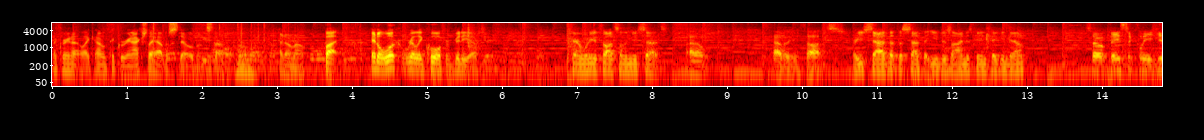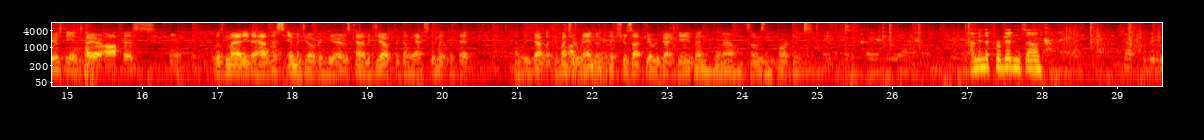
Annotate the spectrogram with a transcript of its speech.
Like we're gonna like I don't think we're gonna actually have a stove and stuff. I don't know, but it'll look really cool for videos. Karen, what are your thoughts on the new sets? I don't have any thoughts. Are you sad that the set that you designed is being taken down? So basically, here's the entire office. Here. It was my idea to have this image over here. It was kind of a joke, but then we actually went with it. And we've got like a bunch of random pictures up here. We've got Gaben, you know, it's always important. I'm in the forbidden zone. Forbidden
